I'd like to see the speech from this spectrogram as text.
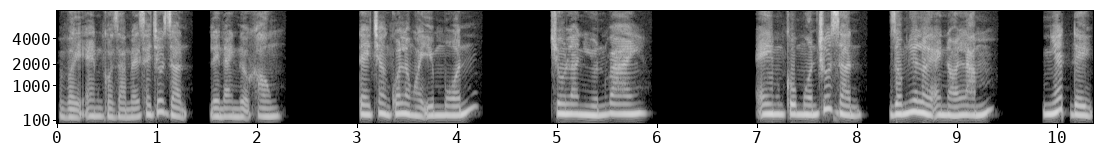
Vậy em còn dám lấy xe chút giận Lên anh nữa không? Đây chẳng qua là ngoài ý muốn. Chu Lan nhún vai. Em cũng muốn chút giận, Giống như lời anh nói lắm. Nhất định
